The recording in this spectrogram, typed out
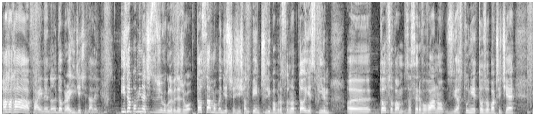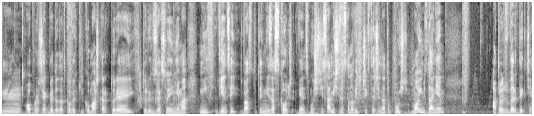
ha ha ha, fajne, no dobra, idziecie dalej. I zapominacie, co się w ogóle wydarzyło. To samo będzie z 65, czyli po prostu, no to jest film, e, to co wam zaserwowano w zwiastunie, to zobaczycie, mm, oprócz jakby dodatkowych kilku maszkar, które, których w zwiastunie nie ma, nic więcej was tutaj nie zaskoczy, więc musicie sami się zastanowić, czy chcecie na to pójść. Moim zdaniem, a to już w werdykcie.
